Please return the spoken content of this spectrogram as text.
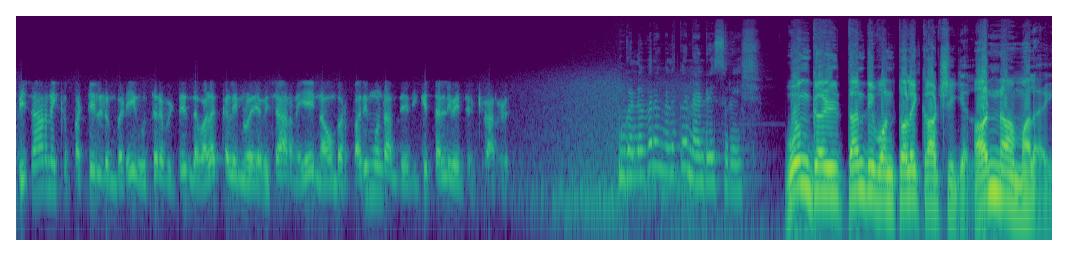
விசாரணைக்கு பட்டியலிடும்படி உத்தரவிட்டு இந்த வழக்குகளினுடைய விசாரணையை நவம்பர் பதிமூன்றாம் தேதிக்கு தள்ளி வைத்திருக்கிறார்கள். உங்கள் விவரங்களுக்கு நன்றி சுரேஷ். உங்கள் தந்தி ஒன் தொலைக்காட்சியில் அண்ணாமலை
